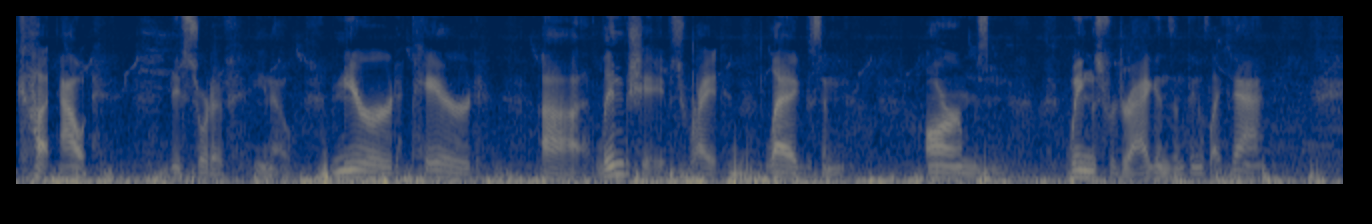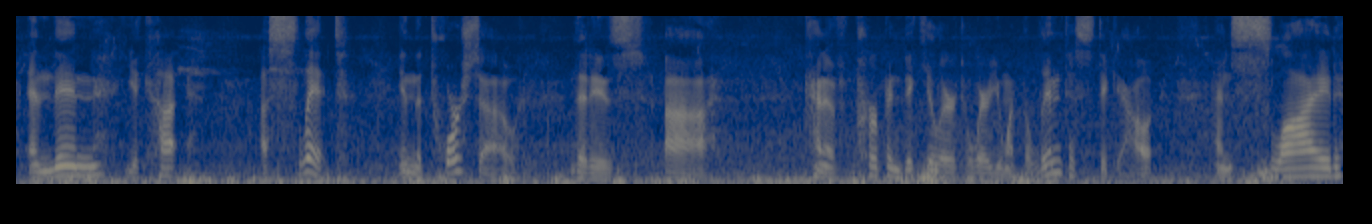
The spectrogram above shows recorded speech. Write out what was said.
cut out these sort of, you know, mirrored, paired uh, limb shapes, right? Legs and arms and wings for dragons and things like that. And then you cut a slit in the torso that is uh, kind of perpendicular to where you want the limb to stick out and slide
